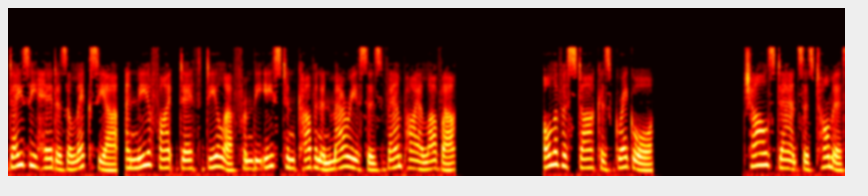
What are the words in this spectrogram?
Daisy Head as Alexia, a neophyte death dealer from the Eastern Coven and Marius's vampire lover Oliver Stark as Gregor Charles Dance as Thomas,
